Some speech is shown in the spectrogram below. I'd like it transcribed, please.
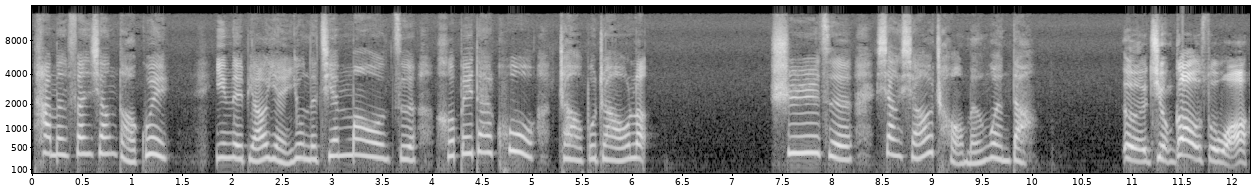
他们翻箱倒柜。因为表演用的尖帽子和背带裤找不着了，狮子向小丑们问道：“呃，请告诉我，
